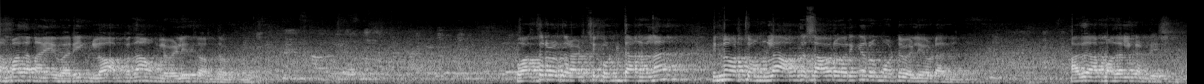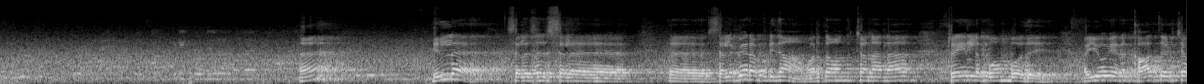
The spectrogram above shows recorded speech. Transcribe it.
சமாதானம் ஆகி வரீங்களோ அப்போ தான் அவங்கள வெளியே திறந்து விடணும். ஒருத்தர் ஒருத்தர் அடித்து கொண்டுட்டாங்கன்னா இன்னொருத்தவங்கள அவங்க சாவர வரைக்கும் ரூம் விட்டு வெளியே விடாதீங்க. அது முதல் கண்டிஷன் இல்லை சில சில சில சில பேர் அப்படி தான் ஒருத்தன் வந்து சொன்னான்னா ட்ரெயினில் போகும்போது ஐயோ எனக்கு காற்று அடித்தா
